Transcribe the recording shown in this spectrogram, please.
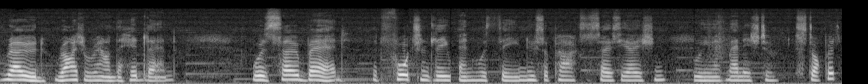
road right around the headland was so bad that fortunately, and with the Noosa Parks Association, we managed to stop it.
